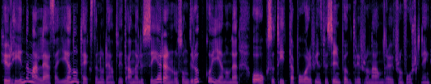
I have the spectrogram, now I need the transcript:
Hur hinner man läsa igenom texten ordentligt, analysera den och som grupp gå igenom den och också titta på vad det finns för synpunkter ifrån andra ifrån forskning.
